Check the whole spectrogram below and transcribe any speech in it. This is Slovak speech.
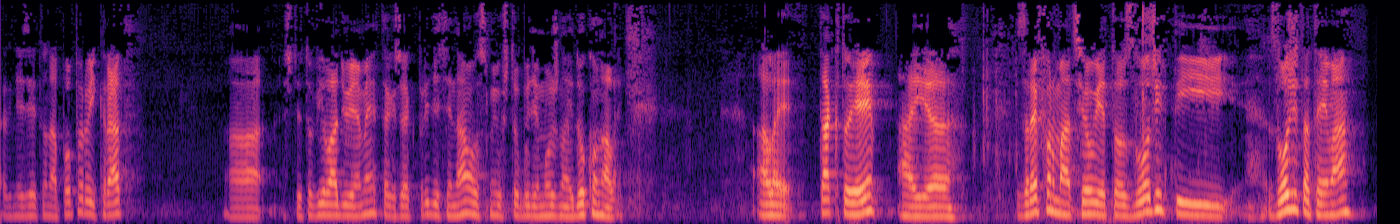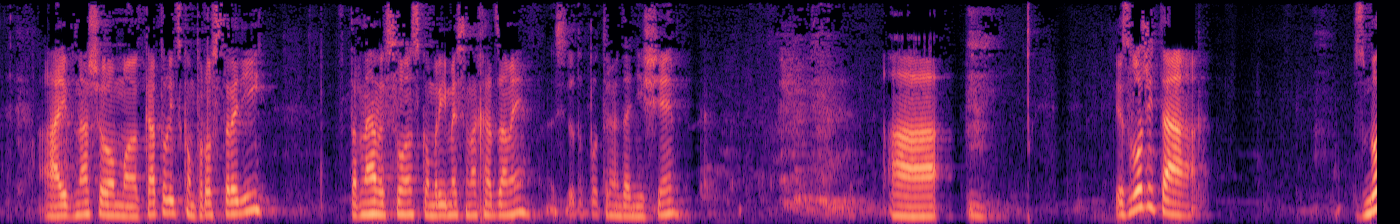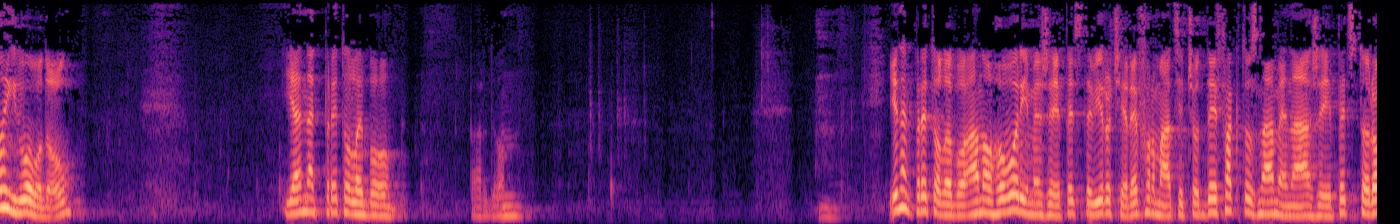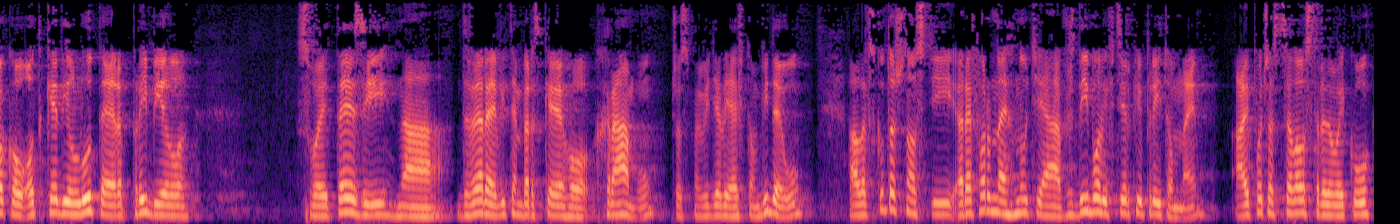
Tak dnes je to na poprvýkrát a ešte to vyľaďujeme, takže ak prídete na 8, už to bude možno aj dokonale. Ale tak to je, aj e, s reformáciou je to zložitý, zložitá téma, aj v našom katolickom prostredí. V Trnave, v Slovenskom Ríme sa nachádzame. Si toto potrebujem dať nižšie. A je zložitá z mnohých dôvodov, Jednak preto, lebo... Pardon. Jednak preto, lebo áno, hovoríme, že je 500 výročie reformácie, čo de facto znamená, že je 500 rokov, odkedy Luther pribil svoje tézy na dvere Wittenberského chrámu, čo sme videli aj v tom videu, ale v skutočnosti reformné hnutia vždy boli v cirkvi prítomné, aj počas celého stredoveku,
